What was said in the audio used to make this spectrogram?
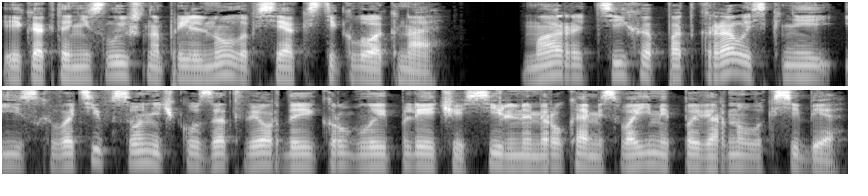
и как-то неслышно прильнула вся к стеклу окна. Мара тихо подкралась к ней и, схватив Сонечку за твердые круглые плечи, сильными руками своими повернула к себе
